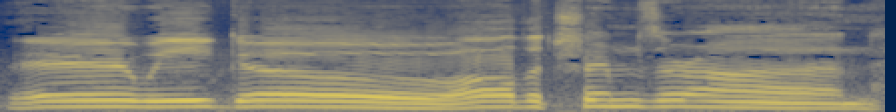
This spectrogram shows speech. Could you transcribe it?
There we go. All the trims are on.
